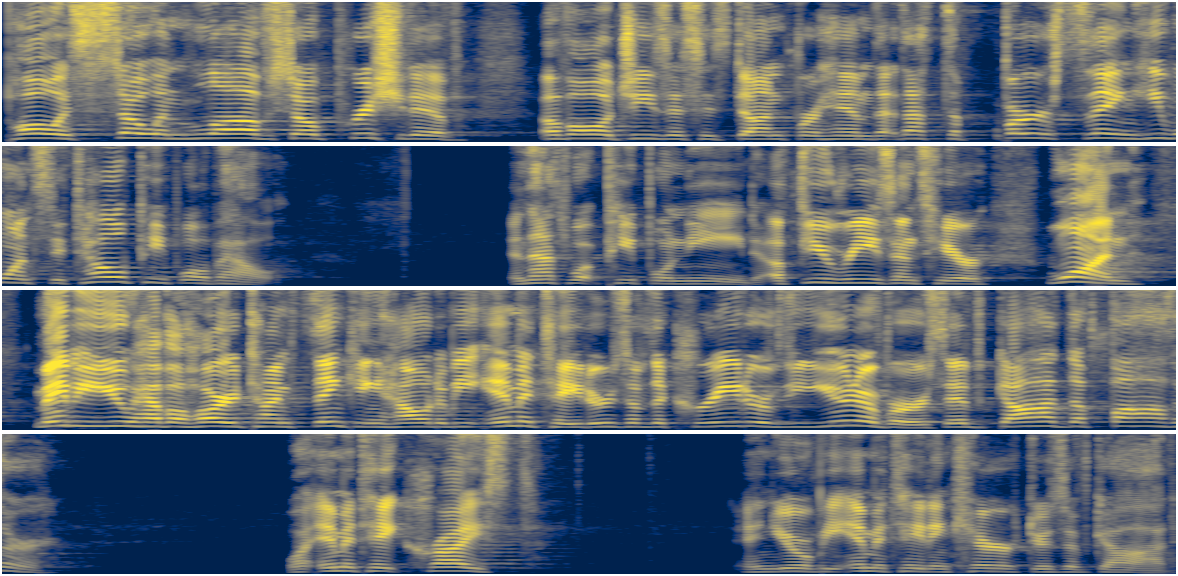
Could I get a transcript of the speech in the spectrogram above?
Paul is so in love, so appreciative of all Jesus has done for him that that's the first thing he wants to tell people about. And that's what people need. A few reasons here. One, maybe you have a hard time thinking how to be imitators of the creator of the universe, of God the Father. Well, imitate Christ, and you'll be imitating characters of God.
